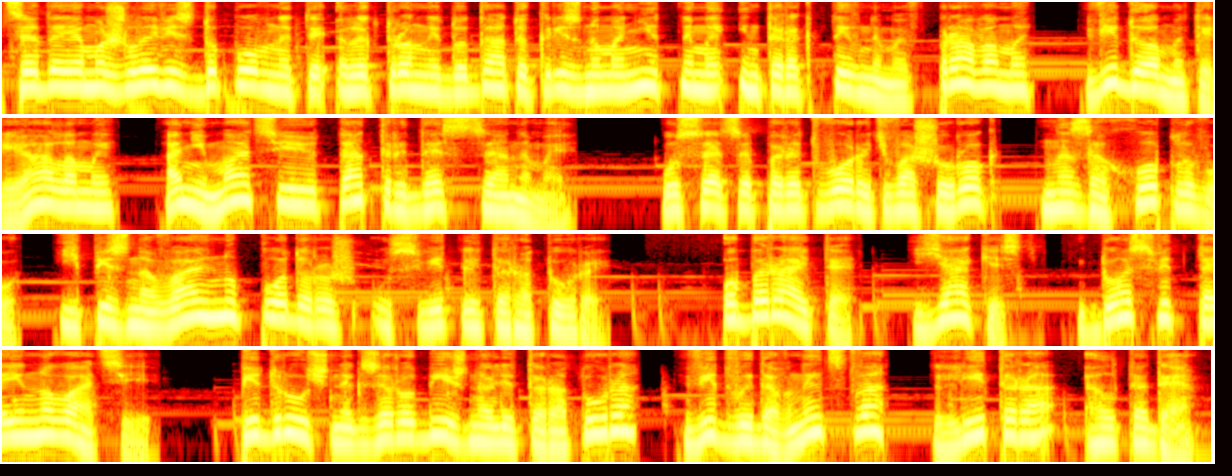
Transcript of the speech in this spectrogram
Це дає можливість доповнити електронний додаток різноманітними інтерактивними вправами, відеоматеріалами, анімацією та 3D-сценами. Усе це перетворить ваш урок на захопливу і пізнавальну подорож у світ літератури. Обирайте якість, досвід та інновації. Підручник зарубіжна література від видавництва Літера ЛТД.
